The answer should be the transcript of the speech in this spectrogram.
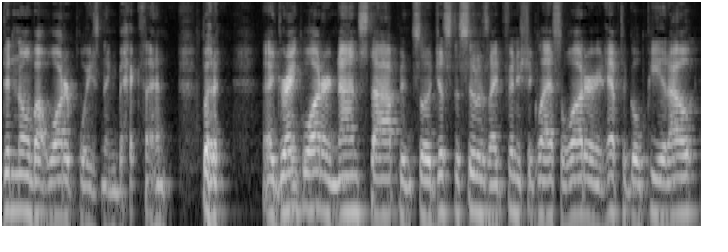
Didn't know about water poisoning back then, but I drank water nonstop. And so just as soon as I'd finish a glass of water, I'd have to go pee it out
